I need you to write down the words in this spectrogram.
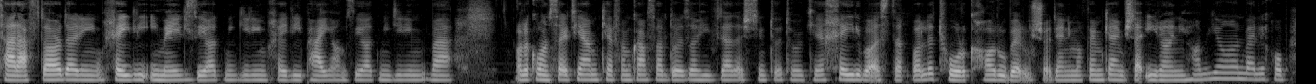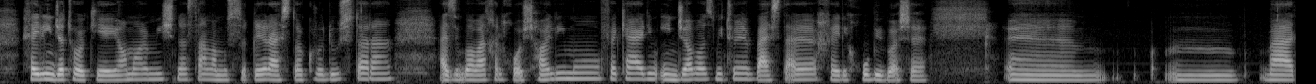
طرفدار داریم. خیلی ایمیل زیاد می‌گیریم خیلی پیام زیاد می‌گیریم و حالا کنسرتی هم که فکر کنم سال 2017 داشتیم تو ترکیه خیلی با استقبال ترک ها روبرو شد. یعنی ما فکر کردیم بیشتر ایرانی ها بیان ولی خب خیلی اینجا ترکیه ها ما رو می‌شناسن و موسیقی رستاک رو دوست دارن. از این بابت خیلی خوشحالیم و فکر کردیم اینجا باز می‌تونه بستر خیلی خوبی باشه. و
